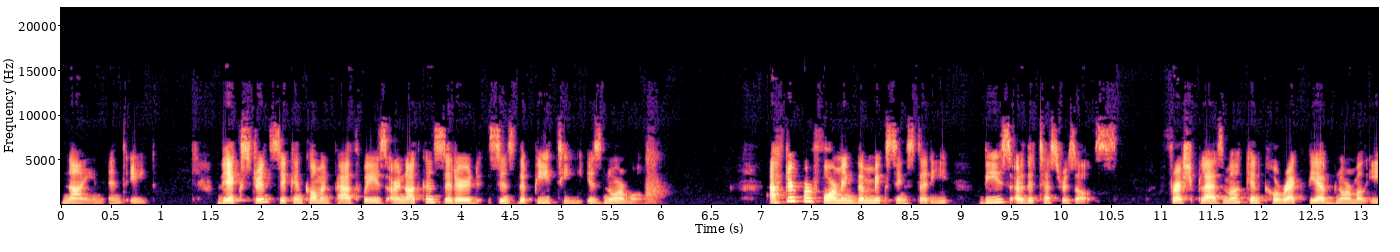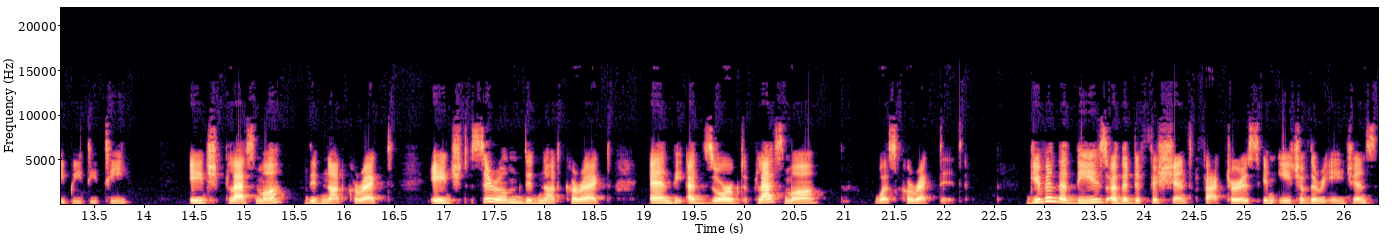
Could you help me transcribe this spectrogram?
9, and 8. The extrinsic and common pathways are not considered since the PT is normal. After performing the mixing study, these are the test results. Fresh plasma can correct the abnormal APTT. Aged plasma did not correct. Aged serum did not correct. And the adsorbed plasma was corrected. Given that these are the deficient factors in each of the reagents,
